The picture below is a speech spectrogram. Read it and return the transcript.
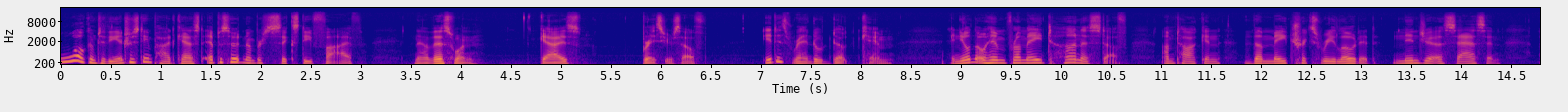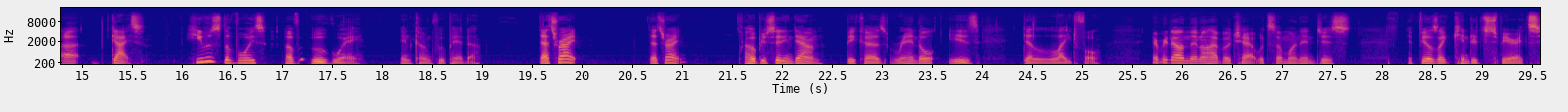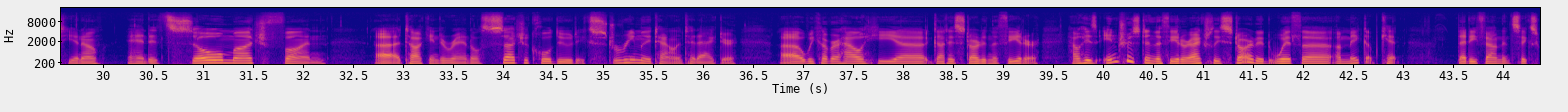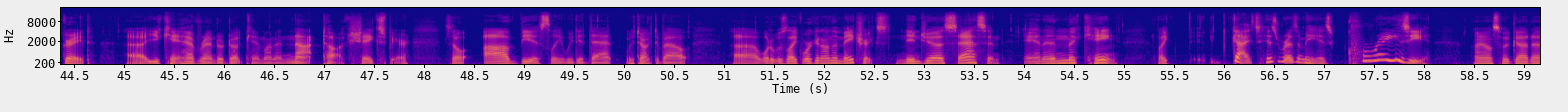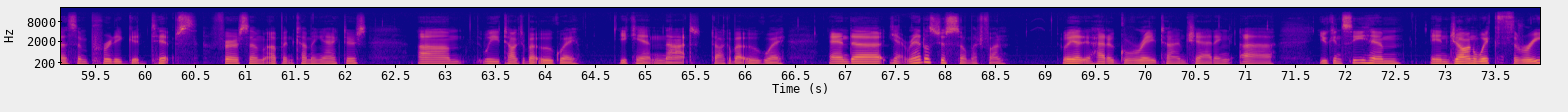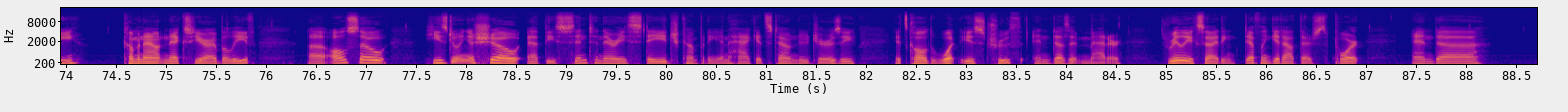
Welcome to the Interesting Podcast, episode number 65. Now, this one, guys, brace yourself. It is Randall Duk Kim, and you'll know him from a ton of stuff. I'm talking The Matrix Reloaded, Ninja Assassin. Uh, guys, he was the voice of Oogway in Kung Fu Panda. That's right. That's right. I hope you're sitting down because Randall is delightful. Every now and then I'll have a chat with someone and just it feels like kindred spirits, you know? And it's so much fun uh, talking to Randall. Such a cool dude, extremely talented actor. Uh, we cover how he uh, got his start in the theater, how his interest in the theater actually started with uh, a makeup kit that he found in sixth grade. Uh, you can't have Randall Duk Kim on a not talk Shakespeare. So obviously we did that. We talked about uh, what it was like working on The Matrix, Ninja Assassin, Anna and the King. Like, guys, his resume is crazy. I also got uh, some pretty good tips for some up and coming actors. Um, we talked about Oogway. You can't not talk about Oogway. And uh, yeah, Randall's just so much fun. We had, had a great time chatting. Uh, you can see him in John Wick 3 coming out next year, I believe. Uh, also, he's doing a show at the Centenary Stage Company in Hackettstown, New Jersey. It's called What is Truth and Does It Matter? It's really exciting. Definitely get out there, support. And uh,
